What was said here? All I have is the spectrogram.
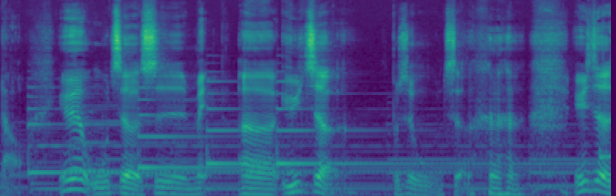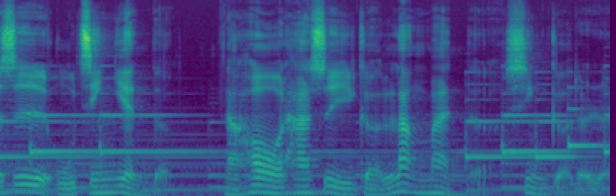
恼，因为舞者是没呃愚者不是舞者，愚者是无经验的，然后他是一个浪漫的性格的人，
